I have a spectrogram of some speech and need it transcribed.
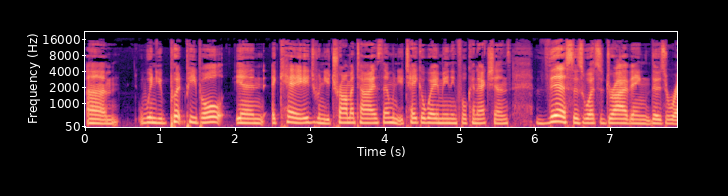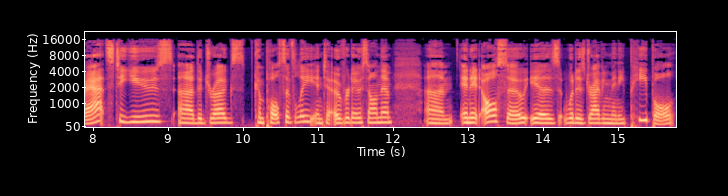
um, when you put people in a cage, when you traumatize them, when you take away meaningful connections, this is what's driving those rats to use uh, the drugs compulsively and to overdose on them. Um, and it also is what is driving many people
